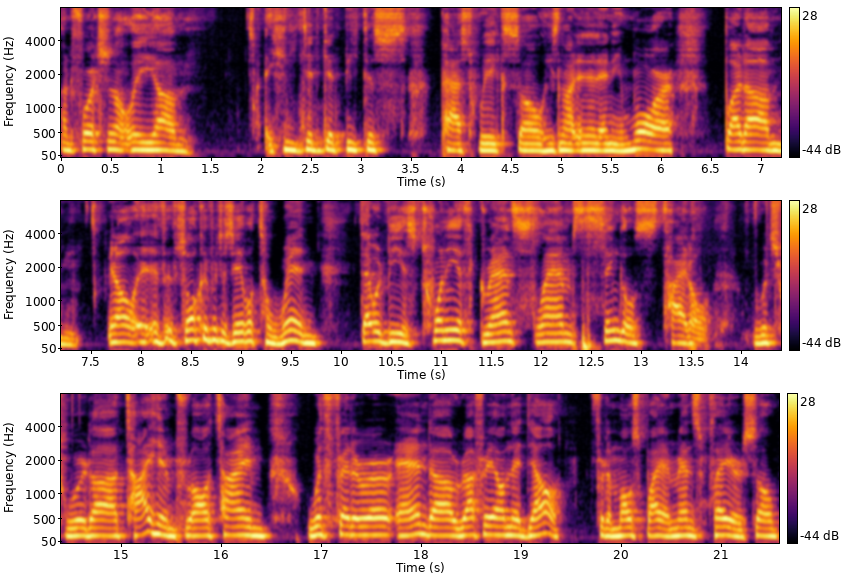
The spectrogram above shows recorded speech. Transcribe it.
Unfortunately, um, he did get beat this past week, so he's not in it anymore. But um, you know, if, if Djokovic is able to win, that would be his 20th Grand Slam singles title, which would uh, tie him for all time with Federer and uh, Rafael Nadal for the most by a men's player. So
